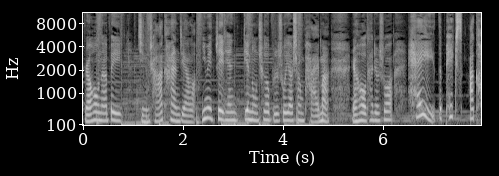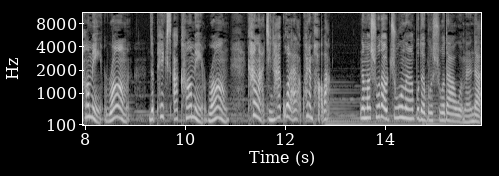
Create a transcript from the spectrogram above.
然后呢被警察看见了，因为这天电动车不是说要上牌嘛，然后他就说：“Hey，the pigs are coming, run！” The pigs are coming. Run！看了，警察过来了，快点跑吧。那么说到猪呢，不得不说到我们的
